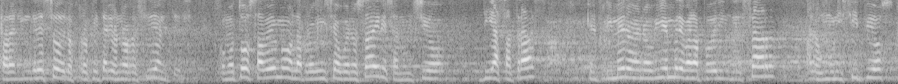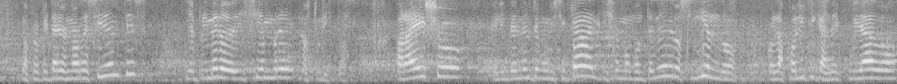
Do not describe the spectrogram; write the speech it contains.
para el ingreso de los propietarios no residentes. Como todos sabemos, la provincia de Buenos Aires anunció días atrás que el primero de noviembre van a poder ingresar a los municipios los propietarios no residentes y el primero de diciembre los turistas. Para ello, el intendente municipal, Guillermo Montenegro, siguiendo con las políticas de cuidado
